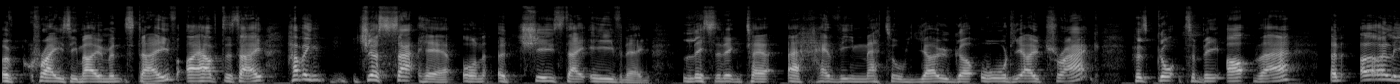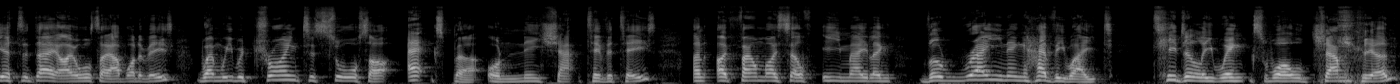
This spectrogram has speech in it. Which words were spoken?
of crazy moments, Dave. I have to say, having just sat here on a Tuesday evening listening to a heavy metal yoga audio track has got to be up there. And earlier today, I also had one of these when we were trying to source our expert on niche activities. And I found myself emailing the reigning heavyweight Tiddlywinks world champion.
